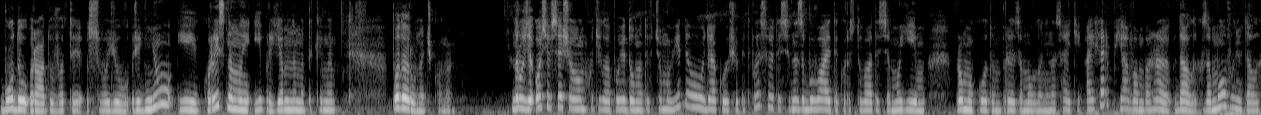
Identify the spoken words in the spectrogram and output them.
буду радувати свою рідню і корисними, і приємними такими подаруночками. Друзі, ось і все, що я вам хотіла повідомити в цьому відео. Дякую, що підписуєтеся. Не забувайте користуватися моїм промокодом при замовленні на сайті iHerb. Я вам бажаю вдалих замовлень, вдалих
